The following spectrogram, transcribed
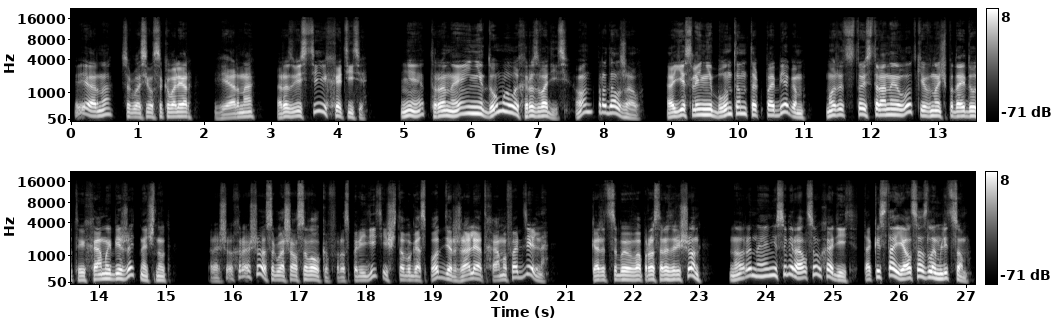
«Верно», — согласился кавалер. «Верно. Развести их хотите?» Нет, Рене и не думал их разводить. Он продолжал. «А если не бунтом, так побегом. Может, с той стороны лодки в ночь подойдут, и хамы бежать начнут?» «Хорошо, хорошо», — соглашался Волков. «Распорядитесь, чтобы Кажется бы, вопрос разрешен, но Рене не собирался уходить, так и стоял со злым лицом.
